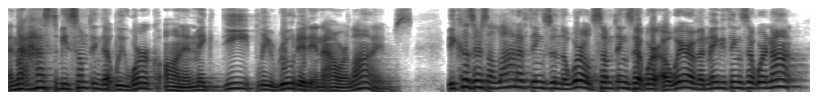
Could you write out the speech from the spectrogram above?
And that has to be something that we work on and make deeply rooted in our lives. Because there's a lot of things in the world, some things that we're aware of, and maybe things that we're not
